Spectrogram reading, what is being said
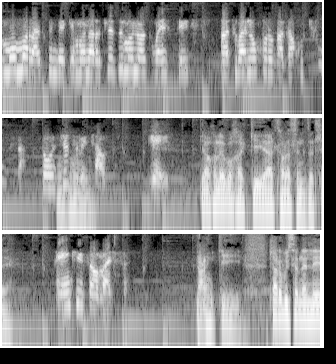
mo mo Rustenburg mona, re tletse mo Northwest, batho ba leng gore ba ka go thusa. So just Mhm. reach out. Yes. ke a go leboga ke ya tlhola sentle tlhe Thank you so much. sir. Tanki. Tla re buisane le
